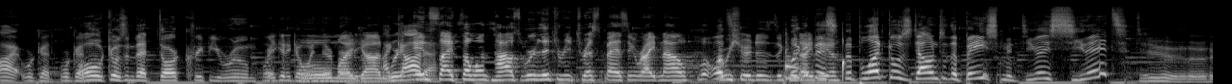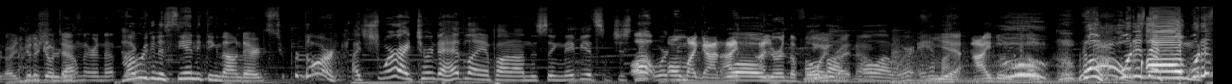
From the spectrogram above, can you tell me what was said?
All right, we're good. We're good. Oh, it goes into that dark, creepy room. Are you gonna go in oh there, oh my buddy? god, I we're gotta. inside someone's house. We're literally trespassing right now. Look, Are we sure this is a good Look good at idea? this. The blood goes down to the basement. Do you guys see that? Dude, are you you gonna go sure down this- there in that? How are we gonna see anything down there? It's super dark. I swear I turned a headlamp on on this thing. Maybe it's just Oh, not working. oh my god. Whoa, I, you're in the void on. right now. Hold on. Where am Yeah, I? Yeah, I don't know. Whoa, what is Um, that? what is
